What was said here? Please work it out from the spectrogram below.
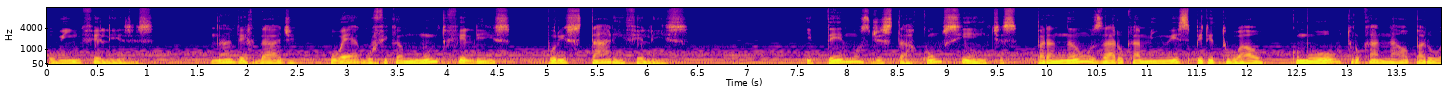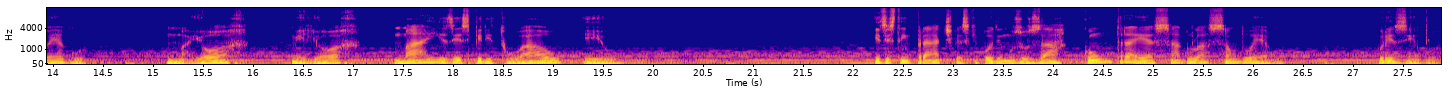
ou infelizes. Na verdade, o ego fica muito feliz por estar infeliz. E temos de estar conscientes para não usar o caminho espiritual como outro canal para o ego, um maior, melhor, mais espiritual eu. Existem práticas que podemos usar contra essa adulação do ego. Por exemplo,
